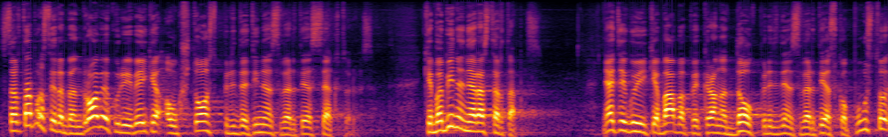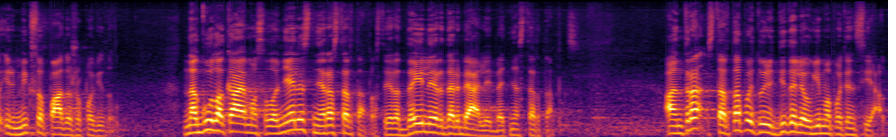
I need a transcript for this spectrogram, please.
startupas tai yra bendrovė, kuri veikia aukštos pridėtinės vertės sektoriuose. Kebabinė nėra startupas. Net jeigu į kebabą prikrauna daug pridėtinės vertės kopūstų ir mikso padažo pavydalu. Nagula kaimo salonėlis nėra startupas, tai yra dailė ir darbeliai, bet ne startupas. Antra, startupai turi didelį augimo potencialą.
